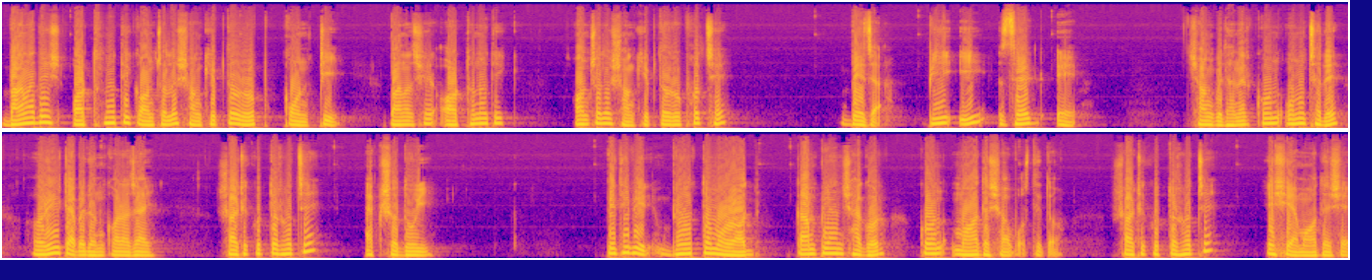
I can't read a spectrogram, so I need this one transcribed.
বাংলাদেশ অর্থনৈতিক অঞ্চলের সংক্ষিপ্ত রূপ কোনটি? বাংলাদেশের অর্থনৈতিক অঞ্চলের সংক্ষিপ্ত রূপ হচ্ছে বেজা বিই জেড এ সংবিধানের কোন অনুচ্ছেদে রিট আবেদন করা যায়? সঠিক উত্তর হচ্ছে একশো দুই। পৃথিবীর বৃহত্তম হ্রদ কাম্পিয়ান সাগর কোন মহাদেশে অবস্থিত? সঠিক উত্তর হচ্ছে এশিয়া মহাদেশে।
